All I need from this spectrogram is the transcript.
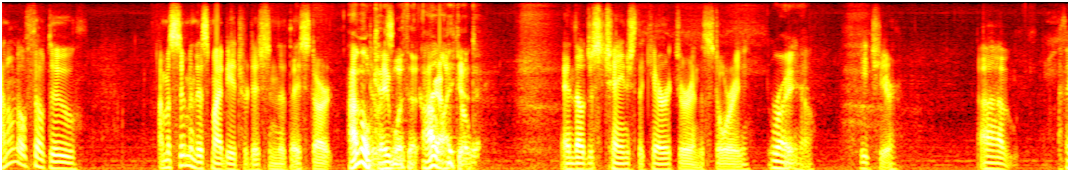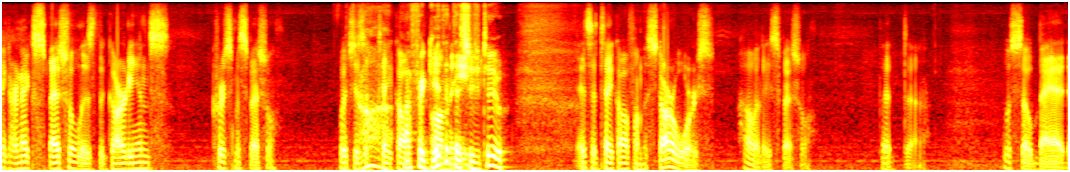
I don't know if they'll do. I'm assuming this might be a tradition that they start, I'm okay with it. I like it. and they'll just change the character and the story, Right. you know, each year. Um, I think our next special is the Guardians Christmas special, which is a Ah, takeoff. I forget that the, that's you too. It's a takeoff on the Star Wars holiday special that uh, was so bad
